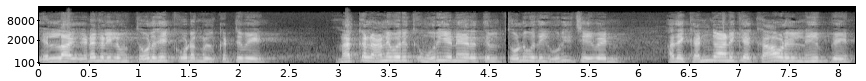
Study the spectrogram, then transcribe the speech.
எல்லா இடங்களிலும் தொழுகை கூடங்கள் கட்டுவேன். மக்கள் அனைவருக்கும் உரிய நேரத்தில் தொழுவதை உறுதி செய்வேன். அதை கண்காணிக்க காவலில் நியமிப்பேன்.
